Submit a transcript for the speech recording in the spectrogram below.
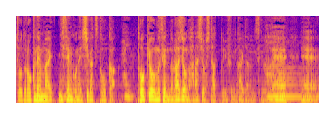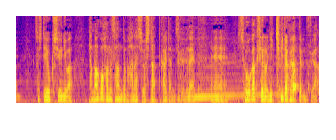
ちょうど6年前2005年4月10日。はい。東京無線のラジオの話をしたというふうに書いてあるんですけれどもねえーそして翌週には卵ハムサンドの話をしたって書いてあるんですけどもねえー小学生の日記みたくなってるんですが。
